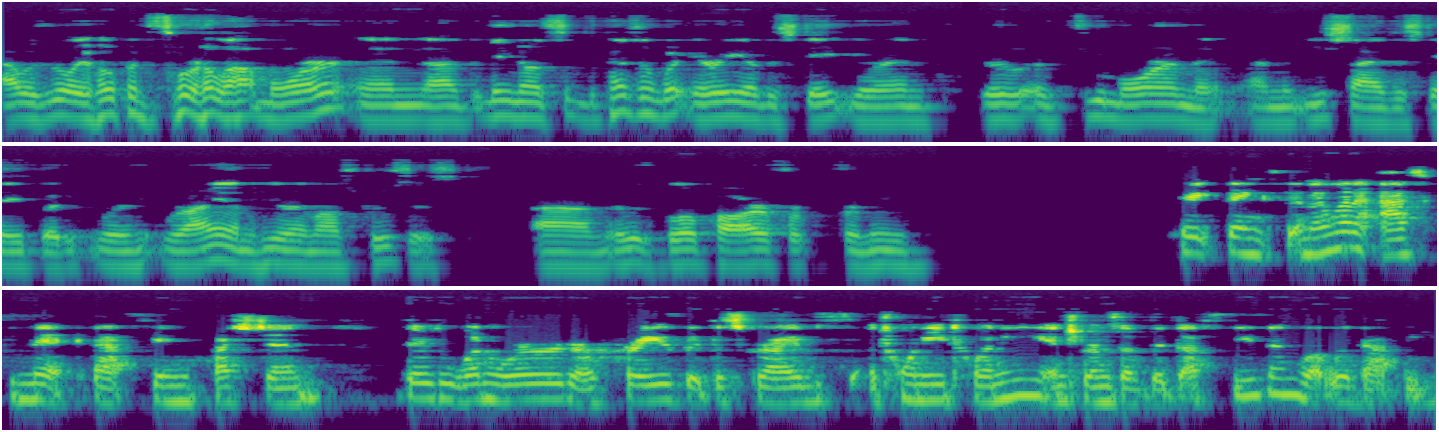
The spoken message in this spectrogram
I was really hoping for a lot more. And uh, you know, it depends on what area of the state you're in. There are a few more on the on the east side of the state, but where where I am here in Las Cruces, um, it was below par for for me. Great, thanks. And I want to ask Nick that same question. There's one word or phrase that describes 2020 in terms of the dust season. What would that be?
